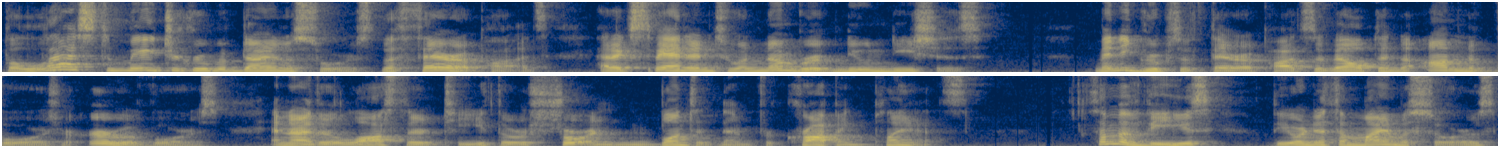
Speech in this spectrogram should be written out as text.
The last major group of dinosaurs, the theropods, had expanded into a number of new niches. Many groups of theropods developed into omnivores or herbivores, and either lost their teeth or shortened and blunted them for cropping plants. Some of these, the ornithomimosaurs,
